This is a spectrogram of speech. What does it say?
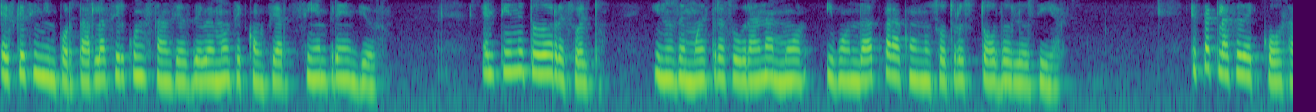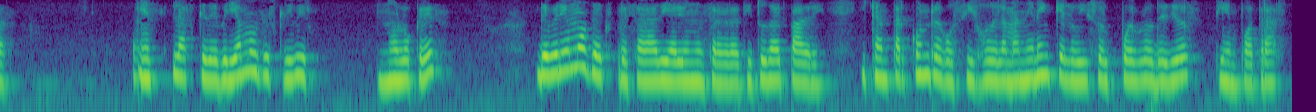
es que sin importar las circunstancias debemos de confiar siempre en Dios. Él tiene todo resuelto y nos demuestra su gran amor y bondad para con nosotros todos los días. Esta clase de cosas es las que deberíamos describir. ¿No lo crees? Deberíamos de expresar a diario nuestra gratitud al Padre y cantar con regocijo de la manera en que lo hizo el pueblo de Dios tiempo atrás.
